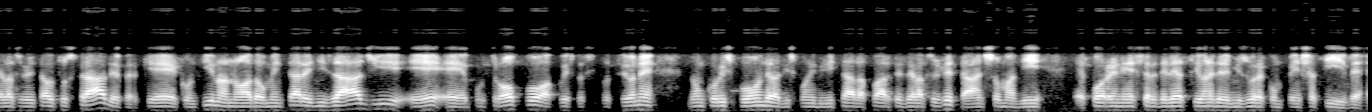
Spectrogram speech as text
della società autostrade perché continuano ad aumentare i disagi e eh, purtroppo a questa situazione non corrisponde la disponibilità da parte della società insomma, di eh, porre in essere delle azioni, delle misure compensative.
